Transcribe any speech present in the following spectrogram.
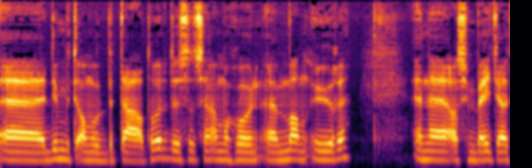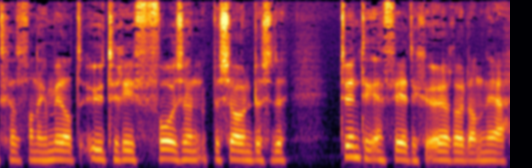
uh, die moeten allemaal betaald worden. Dus dat zijn allemaal gewoon uh, manuren. En als je een beetje uitgaat van een gemiddeld uurtarief voor zo'n persoon tussen de 20 en 40 euro, dan, ja,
